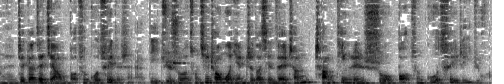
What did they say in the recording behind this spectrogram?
嗯，这段在讲保存国粹的事儿啊。第一句说，从清朝末年直到现在，常常听人说保存国粹这一句话。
